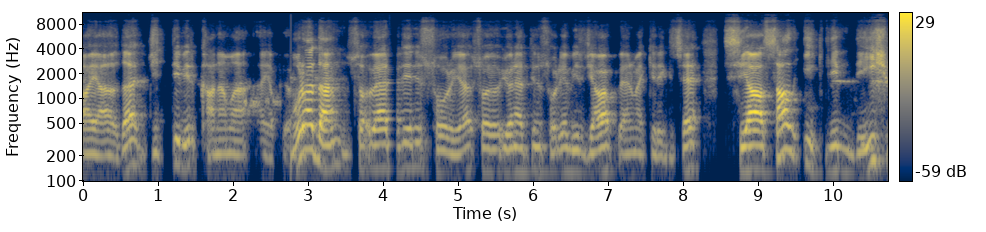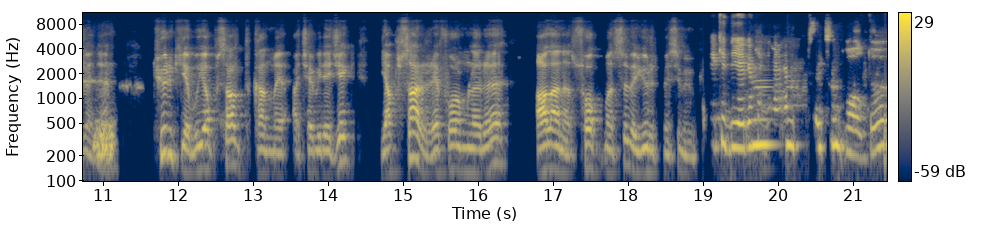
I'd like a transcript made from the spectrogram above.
ayağı da ciddi bir kanama yapıyor. Buradan verdiğiniz soruya, so yönettiğiniz soruya bir cevap vermek gerekirse siyasal iklim değişmeden Türkiye bu yapısal tıkanmayı açabilecek yapısal reformları alana sokması ve yürütmesi mümkün. Peki diyelim seçim oldu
